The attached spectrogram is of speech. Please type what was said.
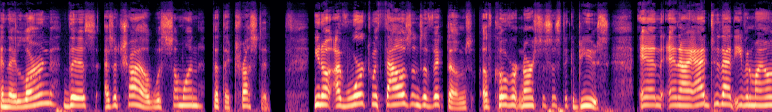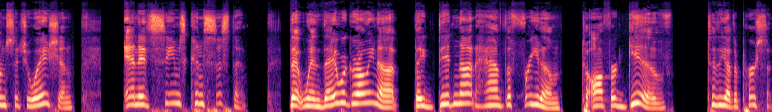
and they learned this as a child with someone that they trusted. You know, I've worked with thousands of victims of covert narcissistic abuse, and, and I add to that even my own situation. And it seems consistent that when they were growing up, they did not have the freedom to offer give to the other person.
